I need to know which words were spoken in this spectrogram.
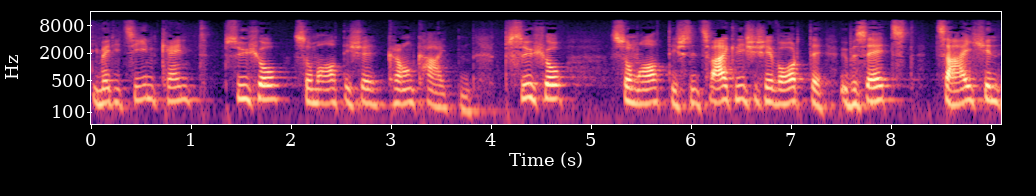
Die Medizin kennt psychosomatische Krankheiten. Psychosomatisch sind zwei griechische Worte übersetzt Zeichen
